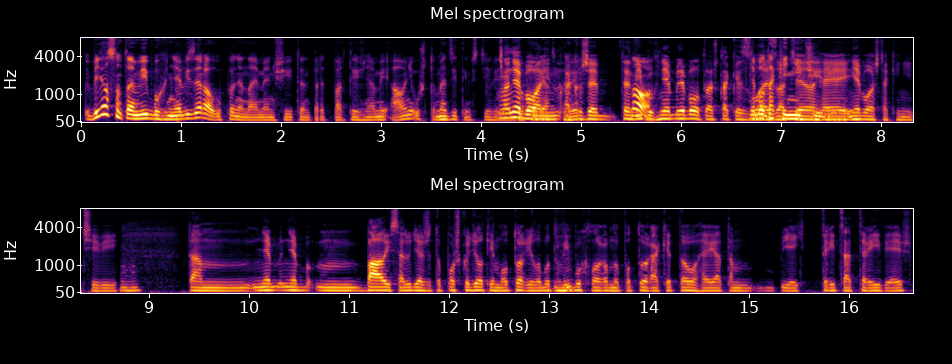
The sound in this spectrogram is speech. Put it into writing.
Videl som ten výbuch, nevyzeral úplne najmenší, ten pred pár týždňami a oni už to medzi tým stihli. No nebol ani, akože ten no, výbuch ne, nebol to až také zlé nebol taký zatiaľ, ničivý. Hej, nebol až taký ničivý. Uh-huh. Tam ne, ne, báli sa ľudia, že to poškodilo tie motory, lebo to uh-huh. vybuchlo rovno pod tou raketou, hej, a tam je ich 33, vieš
